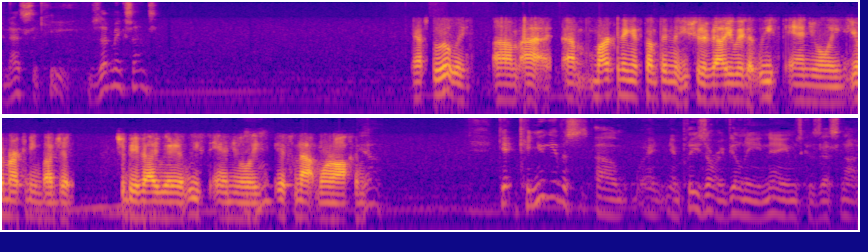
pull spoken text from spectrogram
And that's the key. Does that make sense? Absolutely. Um, I, um, marketing is something that you should evaluate at least annually. Your marketing budget should be evaluated at least annually, mm-hmm. if not more often. Yeah. Can, can you give us, um, and, and, please don't reveal any names because that's not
